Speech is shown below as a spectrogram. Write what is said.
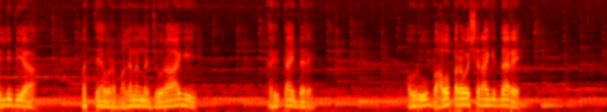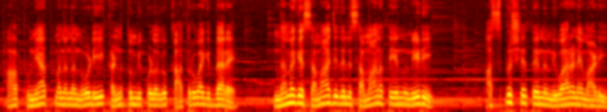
ಎಲ್ಲಿದೆಯಾ ಮತ್ತೆ ಅವರ ಮಗನನ್ನು ಜೋರಾಗಿ ಕರಿತಾ ಇದ್ದಾರೆ. ಅವರು ಭಾವಪರವಶರಾಗಿದ್ದಾರೆ. ಆ ಪುಣ್ಯಾತ್ಮನನ್ನು ನೋಡಿ ಕಣ್ಣು ತುಂಬಿಕೊಳ್ಳಲು ಕಾತುರವಾಗಿದ್ದಾರೆ. ನಮಗೆ ಸಮಾಜದಲ್ಲಿ ಸಮಾನತೆಯನ್ನು ನೀಡಿ, ಅಸ್ಪೃಶ್ಯತೆಯನ್ನು ನಿವಾರಣೆ ಮಾಡಿ,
